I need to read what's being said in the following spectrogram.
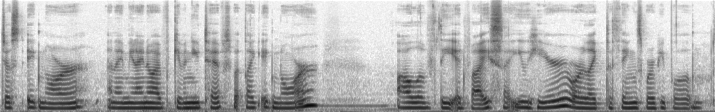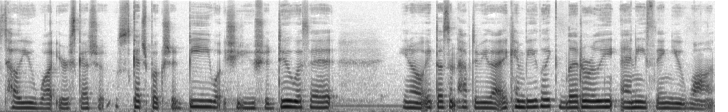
just ignore and I mean I know I've given you tips but like ignore all of the advice that you hear or like the things where people tell you what your sketch sketchbook should be, what should, you should do with it. You know, it doesn't have to be that. It can be like literally anything you want.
